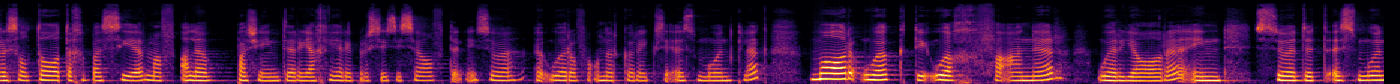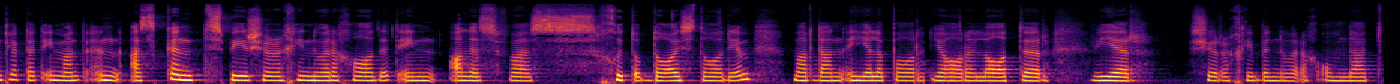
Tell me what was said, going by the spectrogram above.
resultate gebaseer maar alle pasiënte reageer presies dieselfde nie. So 'n oor of 'n onderkorreksie is moontlik maar ook die oog verander oor jare en so dit is moontlik dat iemand in as kind spierchirurgie nodig gehad het en alles was goed op daai stadium maar dan 'n hele paar jare later weer chirurgie benodig omdat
